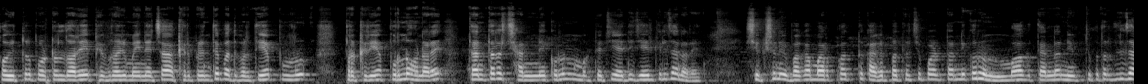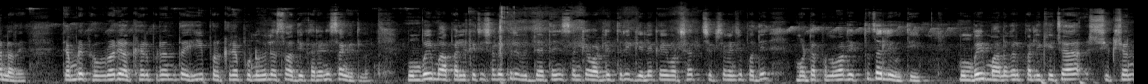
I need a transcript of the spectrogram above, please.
पवित्र पोर्टलद्वारे फेब्रुवारी महिन्याच्या अखेरपर्यंत पदभरती पूर प्रक्रिया पूर्ण होणार आहे. त्यानंतर छाननी करून मग त्याची यादी जाहीर केली जाणार आहे. शिक्षण विभागामार्फत कागदपत्राची पडताळणी करून मग त्यांना नियुक्तीपत्र दिले जाणार आहे. त्यामुळे फेब्रुवारी अखेरपर्यंत ही प्रक्रिया पूर्ण होईल असं अधिकाऱ्यांनी सांगितलं. मुंबई महापालिकेच्या शाळेतील विद्यार्थ्यांची संख्या वाढली तरी गेल्या काही वर्षात शिक्षक शिक्षकांची पदे मोठ्या प्रमाणावर रिक्त झाली होती. मुंबई महानगरपालिकेच्या शिक्षण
